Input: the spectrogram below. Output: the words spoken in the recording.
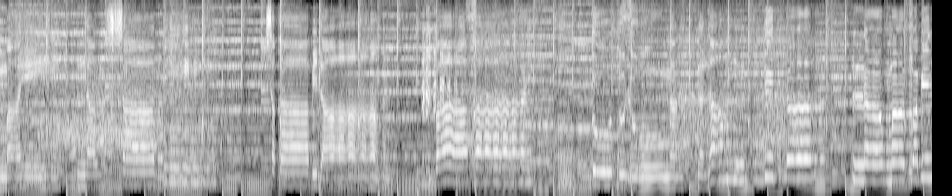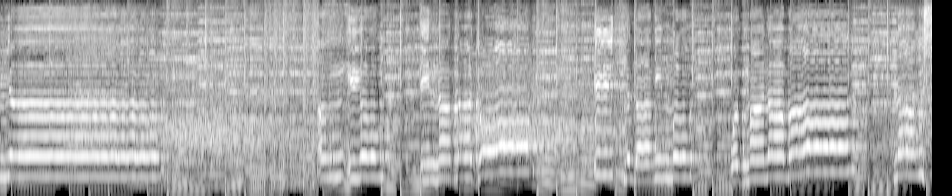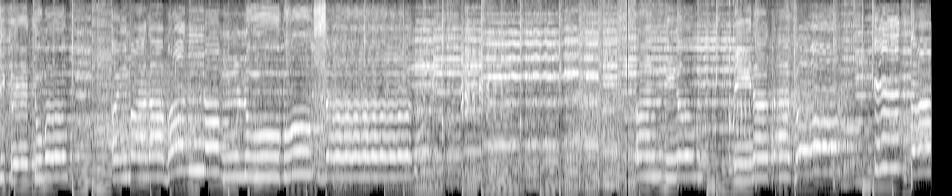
May nagsabi sa kabilang bahay. Tutulungan na lang kita na magpabinyag Ang iyong tinatago Huwag malaman Na ang sikreto mo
